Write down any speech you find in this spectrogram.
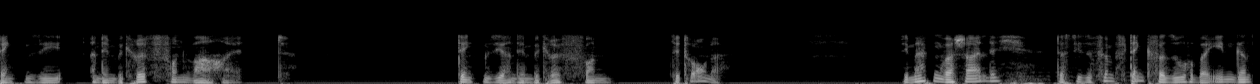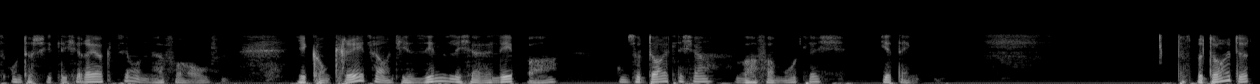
Denken Sie an den Begriff von Wahrheit. Denken Sie an den Begriff von Zitrone. Sie merken wahrscheinlich, dass diese fünf Denkversuche bei Ihnen ganz unterschiedliche Reaktionen hervorrufen. Je konkreter und je sinnlicher erlebbar, umso deutlicher war vermutlich Ihr Denken. Das bedeutet,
